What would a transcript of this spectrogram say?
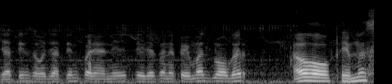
जातीन सोबत जतीन पण आणि त्याच्यात फेमस ब्लॉगर हो हो फेमस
